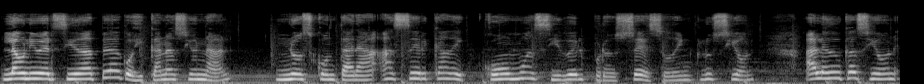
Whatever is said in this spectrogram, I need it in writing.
La Universidad Pedagógica Nacional nos contará acerca de cómo ha sido el proceso de inclusión a la educación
